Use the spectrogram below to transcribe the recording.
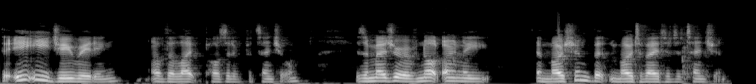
The EEG reading of the late positive potential is a measure of not only emotion but motivated attention,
